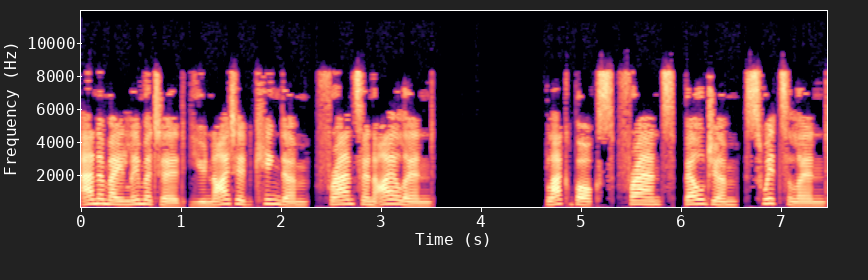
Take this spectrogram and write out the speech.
Anime Limited United Kingdom, France and Ireland. Black Box France, Belgium, Switzerland.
